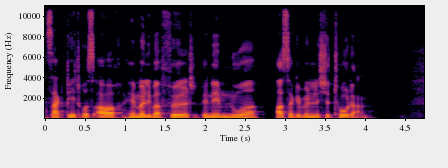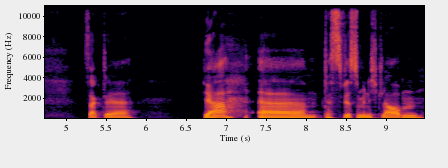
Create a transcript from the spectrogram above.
Sagt Petrus auch, Himmel überfüllt, wir nehmen nur außergewöhnliche Tode an sagt er, ja, ähm, das wirst du mir nicht glauben.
